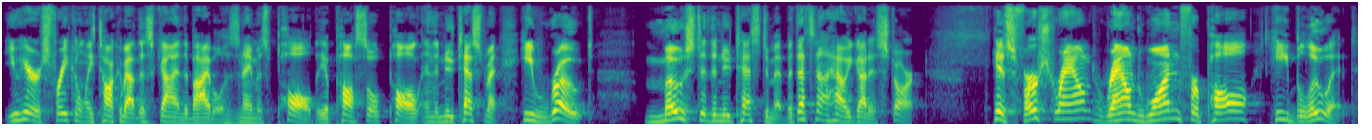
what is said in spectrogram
You hear us frequently talk about this guy in the Bible. His name is Paul, the Apostle Paul in the New Testament. He wrote most of the New Testament, but that's not how he got his start. His first round, round one for Paul, he blew it.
